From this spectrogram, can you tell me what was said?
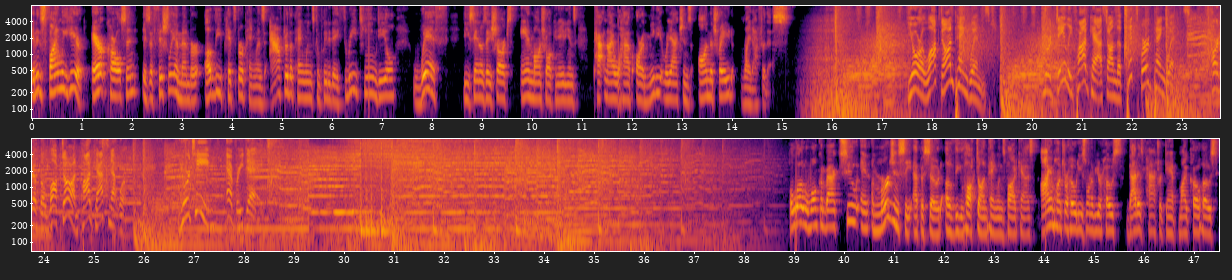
It is finally here. Erik Karlsson is officially a member of the Pittsburgh Penguins after the Penguins completed a three team deal with the San Jose Sharks and Montreal Canadiens. Pat and I will have our immediate reactions on the trade right after this. You're Locked On Penguins, your daily podcast on the Pittsburgh Penguins, part of the Locked On Podcast Network. Your team every day. Hello and welcome back to an emergency episode of the Locked On Penguins podcast. I am Hunter Hodes, one of your hosts. That is Patrick Damp, my co-host.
